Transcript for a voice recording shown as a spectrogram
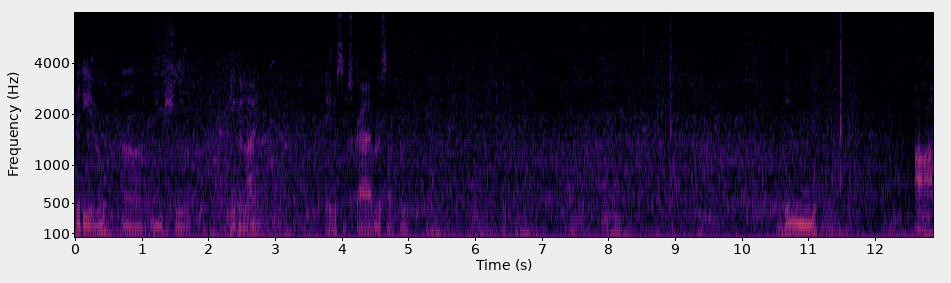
video, um, you should leave a like, maybe subscribe or something. Ooh. Ah.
